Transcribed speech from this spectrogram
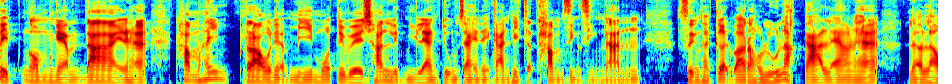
ติดงอมแงมได้นะฮะทำให้เราเนี่ยมี motivation หรือมีแรงจูงใจในการที่จะทำสิ่งสิ่งนั้น ซึ่งถ้าเกิดว่าเรารู้หลักการแล้วนะฮะ แล้วเรา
